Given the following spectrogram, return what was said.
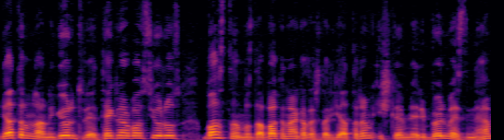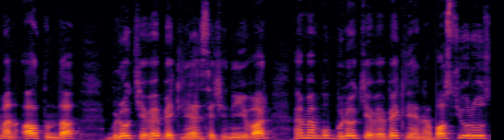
Yatırımlarını görüntüleye tekrar basıyoruz. Bastığımızda bakın arkadaşlar yatırım işlemleri bölmesinin hemen altında bloke ve bekleyen seçeneği var. Hemen bu bloke ve bekleyene basıyoruz.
